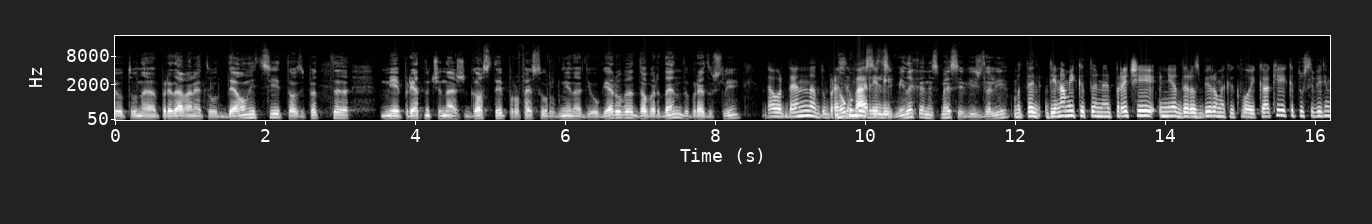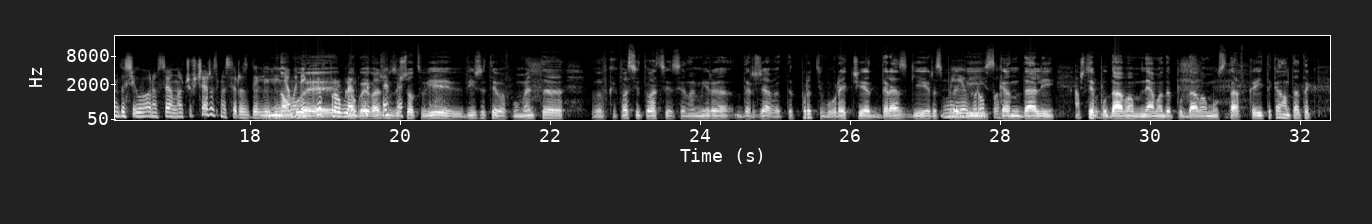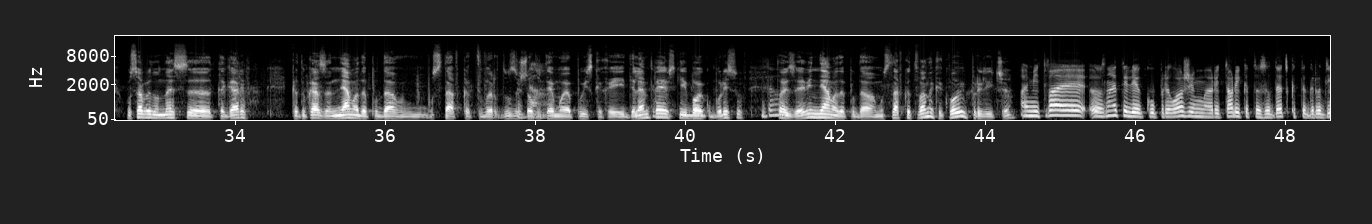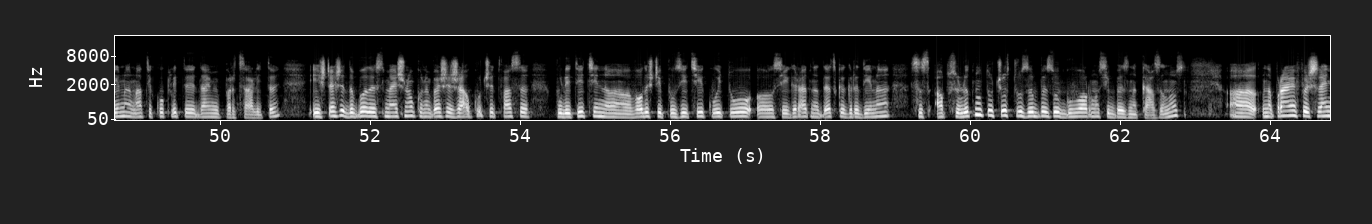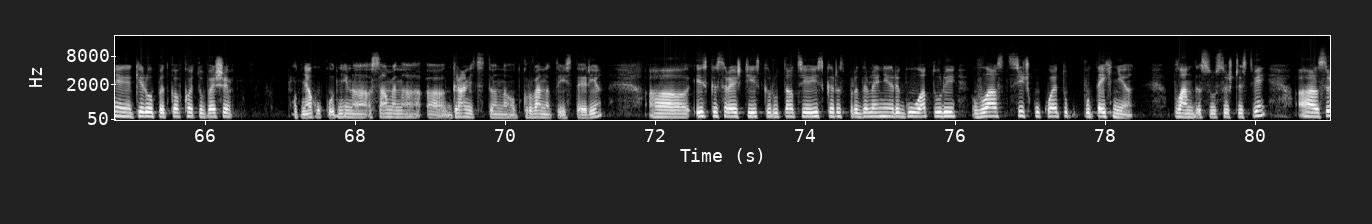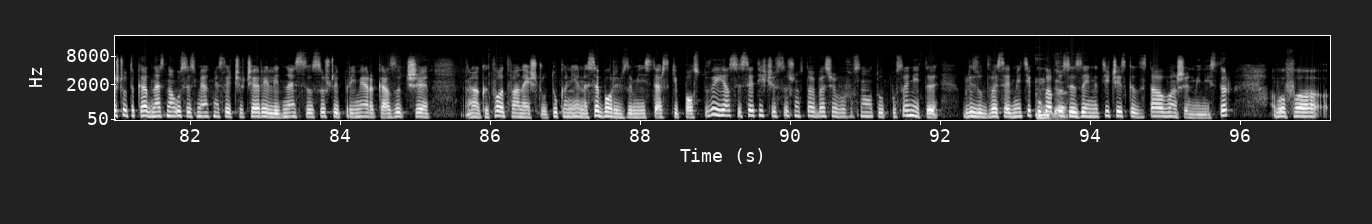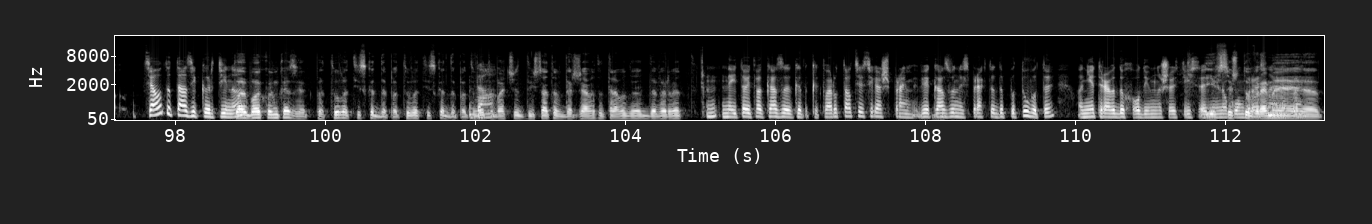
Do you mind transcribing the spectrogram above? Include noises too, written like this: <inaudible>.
студиото на предаването Отделници. Този път ми е приятно, че наш гост е професор Нина Диогерова. Добър ден, добре дошли. Добър ден, добре Много заварили. месеци минаха, не сме се виждали. Ма те, динамиката не пречи ние да разбираме какво и как е и като се видим да си говорим все едно, че вчера сме се разделили. Няма никакъв е, проблем. Много е важно, <laughs> защото вие виждате в момента в каква ситуация се намира държавата. Противоречия, дразги, разправи, скандали. Ще Абсолютно. подавам, няма да подавам оставка и така нататък. Особено днес Тагарев, като каза няма да подавам оставка твърдо, защото Да. те му я поискаха и Делян Пеевски, и Бойко Борисов. Да. Той заяви няма да подавам оставка. Това на какво ви прилича? Ами това е, знаете ли, ако приложим риториката за детската градина, нати куклите, дай ми парцалите. И щеше да бъде смешно, ако не беше жалко, че това са политици на водещи позиции, които а, се играят на детска градина с абсолютното чувство за безотговорност и безнаказаност. А, направи впечатление Кирил Петков, който беше от няколко дни на, сам е на а, границата на откровената истерия. А, иска срещи, иска ротация, иска разпределение, регулатори, власт, всичко, което по техния план да се осъществи. А, също така днес много се смях, мисля, че вчера или днес също и премиера каза, че а, какво е това нещо? Тук ние не се борим за министерски постове и аз се сетих, че всъщност той беше в основата от последните близо две седмици, когато Да. се заинати, че иска да става външен министр. В а, цялата тази картина... Той Бойко им каза, пътуват, искат да пътуват, искат да пътуват, Да. обаче нещата в държавата трябва да, да вървят. Не, и той това каза, «Къд- каква ротация сега ще правим? Вие казва, не спряхте да пътувате, а ние трябва да ходим на 6 и 7 И в на същото конгрес. на време НП.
